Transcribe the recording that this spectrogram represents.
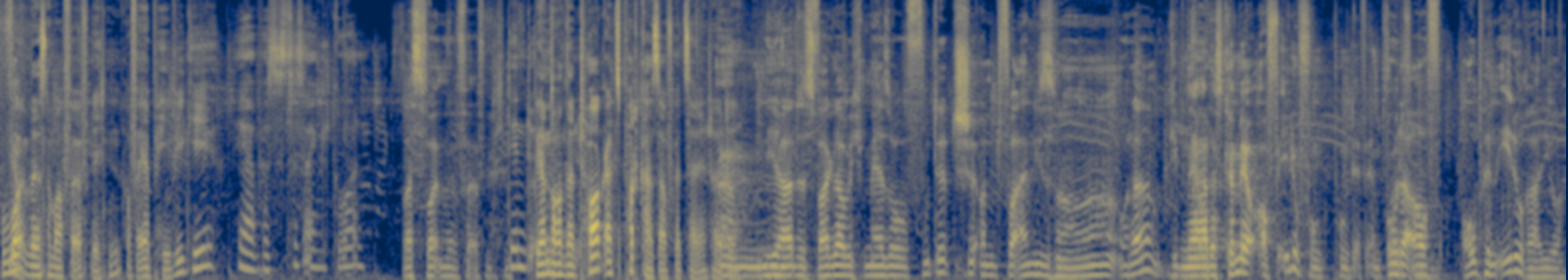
Wo Ja. wollten wir das nochmal veröffentlichen? Auf RPWG? Ja, was ist das eigentlich geworden? Was wollten wir veröffentlichen? Den Wir haben doch unseren Talk als Podcast aufgezeichnet heute. ja, das war, glaube ich, mehr so Footage und vor allem dieses, oder? Gibt Na, das können wir auf edufunk.fm oder auf Open Edo Radio.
